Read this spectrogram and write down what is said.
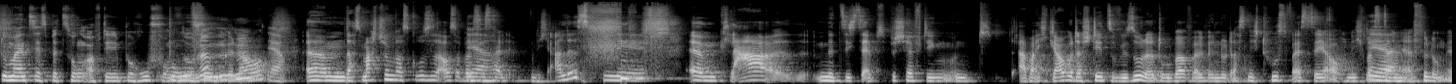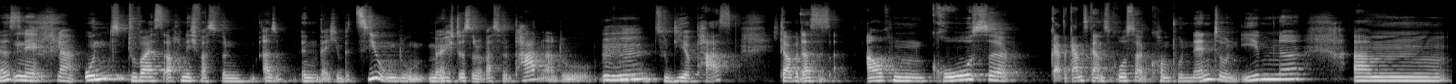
Du meinst jetzt bezogen auf die Berufung, Berufung so, ne? genau. Mhm. Ja. Ähm, das macht schon was Großes aus, aber Ja. es ist halt nicht alles. Nee. ähm, klar, mit sich selbst beschäftigen und aber ich glaube, das steht sowieso darüber, weil wenn du das nicht tust, weißt du ja auch nicht, was Ja. deine Erfüllung ist. Nee, klar. Und du weißt auch nicht, was für ein, also in welche Beziehung du möchtest oder was für ein Partner du Mhm. zu dir passt. Ich glaube, das ist auch ein großer, ganz, ganz großer Komponente und Ebene. Ähm,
